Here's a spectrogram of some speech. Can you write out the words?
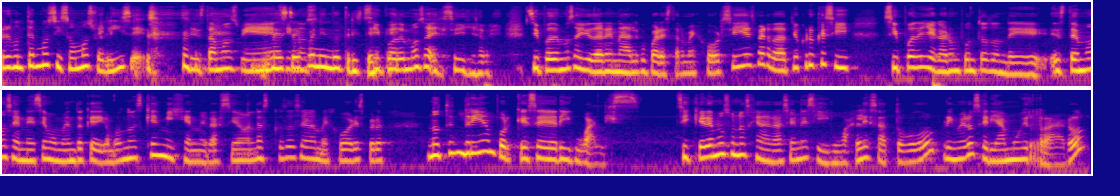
preguntemos si somos felices. Si estamos bien. Me si estoy nos- poniendo triste. Si podemos, sí, ya ve. si podemos ayudar en algo para estar mejor. Sí, es verdad. Yo creo que sí, sí puede llegar un punto donde estemos en ese momento que digamos, no es que en mi generación las cosas eran mejores, pero no tendrían por qué ser iguales. Si queremos unas generaciones iguales a todo, primero sería muy raro,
